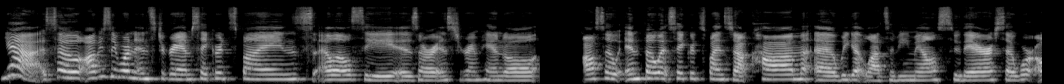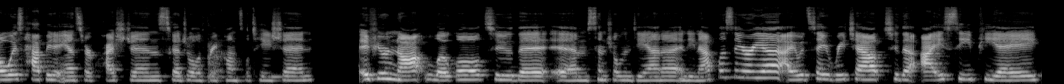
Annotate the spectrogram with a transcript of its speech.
Yeah. So obviously we're on Instagram. Sacred Spines LLC is our Instagram handle. Also, info at sacredspines.com. Uh, we get lots of emails through there. So we're always happy to answer questions, schedule a free consultation. If you're not local to the um, central Indiana, Indianapolis area, I would say reach out to the icpa.org.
